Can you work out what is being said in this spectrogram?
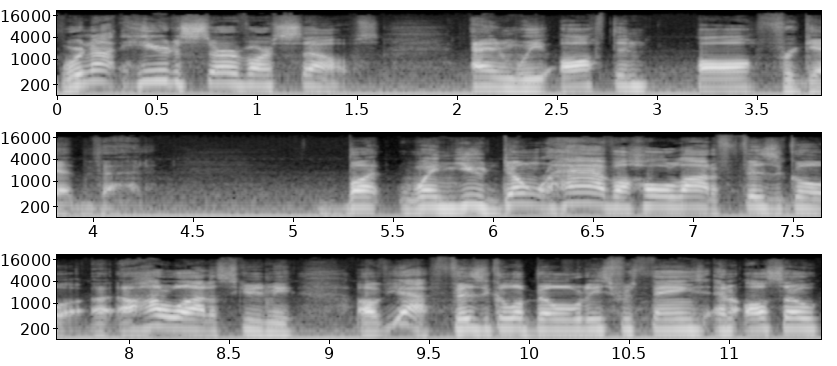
We're not here to serve ourselves. And we often all forget that. But when you don't have a whole lot of physical, a whole lot, excuse me, of, yeah, physical abilities for things and also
